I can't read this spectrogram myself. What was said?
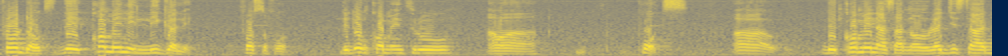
products, they come in illegally, first of all. They don't come in through our ports. Uh, they come in as an unregistered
